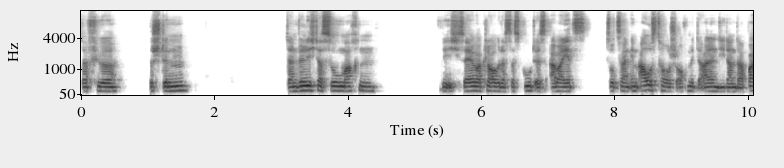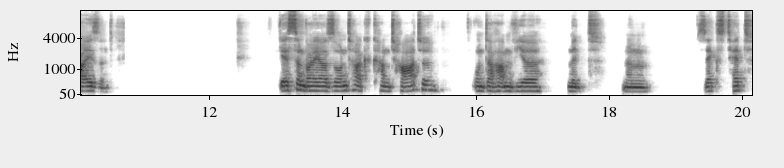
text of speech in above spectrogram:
dafür bestimmen, dann will ich das so machen, wie ich selber glaube, dass das gut ist. Aber jetzt sozusagen im Austausch auch mit allen, die dann dabei sind. Gestern war ja Sonntag Kantate und da haben wir mit einem Sextett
